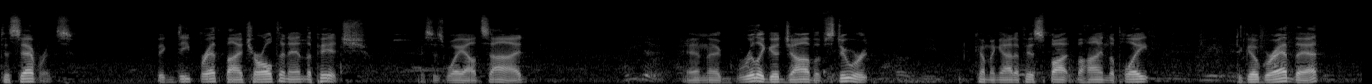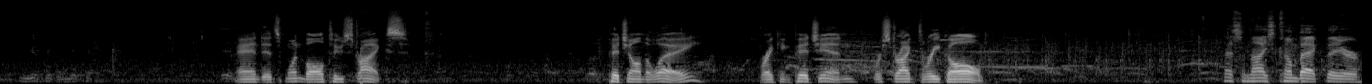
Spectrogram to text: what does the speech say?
to Severance. Big deep breath by Charlton and the pitch. This is way outside. And a really good job of Stewart coming out of his spot behind the plate to go grab that. And it's one ball, two strikes. Pitch on the way. Breaking pitch in for strike three called. That's a nice comeback there.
